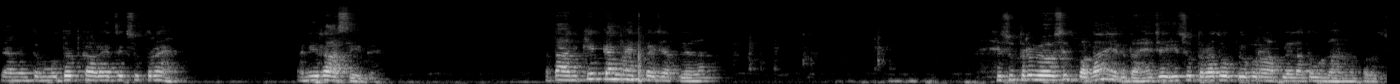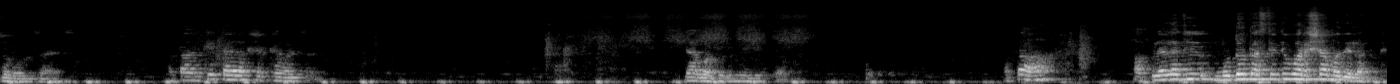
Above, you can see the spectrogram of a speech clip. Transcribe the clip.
त्यानंतर मुदत काढायचं एक सूत्र आहे आणि रास एक आहे. आता आणखी एक काय माहीत पाहिजे आपल्याला? हे सूत्र व्यवस्थित बघा एकदा. ह्याच्या हे सूत्राचा उपयोग करून आपल्याला आता उदाहरण परत सोडवलं जायचं. आता आणखी काय लक्षात ठेवायचं? त्या बाजूला मी लिहितो. आता आपल्याला जी मुदत असते ती वर्षामध्ये लागते.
